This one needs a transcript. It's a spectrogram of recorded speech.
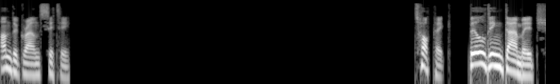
Underground city. Topic: Building damage.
